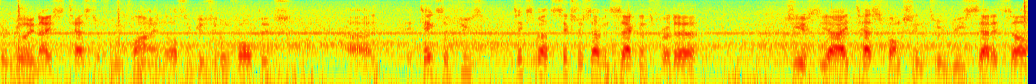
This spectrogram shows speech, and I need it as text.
That's a really nice tester from Klein. It also gives you the voltage. Uh, it takes a few, takes about six or seven seconds for the GFCI test function to reset itself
